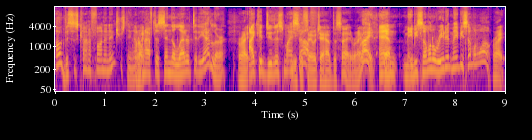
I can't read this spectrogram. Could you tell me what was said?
oh this is kind of fun and interesting. I don't have to send a letter to the editor. right, I could do this myself. you can say what you have to say, right? right, and, maybe someone will read it, maybe someone won't. Right.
